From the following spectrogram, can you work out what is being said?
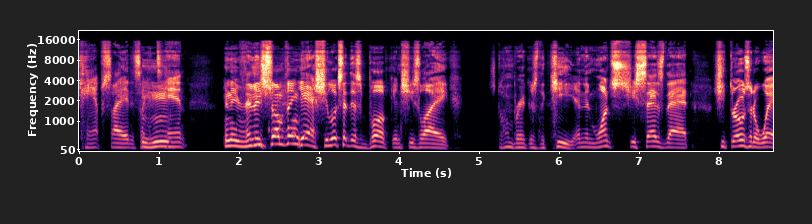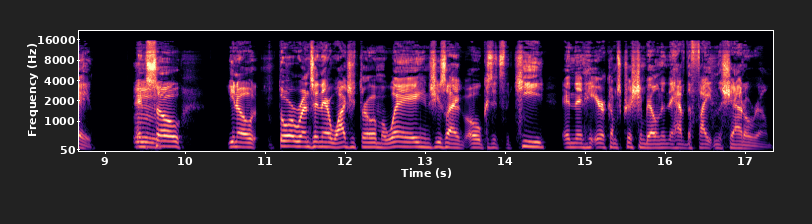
campsite. It's like Mhm. a tent. and they read she- something. Yeah, she looks at this book and she's like, Stormbreaker's the key. And then once she says that, she throws it away. And Mm. so, you know, Thor runs in there, why'd you throw him away? And she's like, Oh, because it's the key. And then here comes Christian Bale, and then they have the fight in the Shadow Realm.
